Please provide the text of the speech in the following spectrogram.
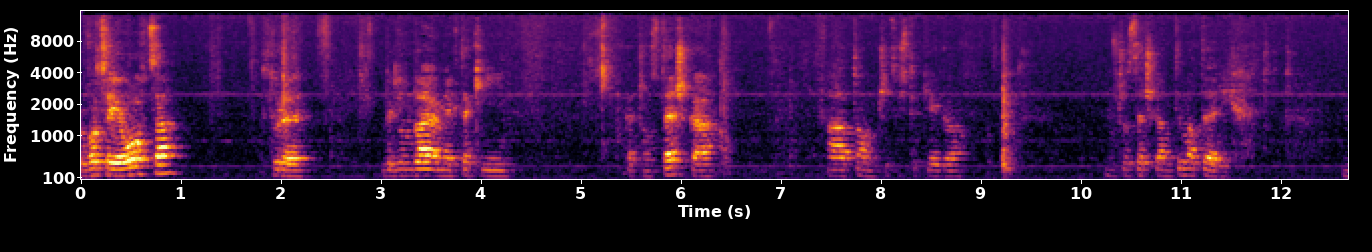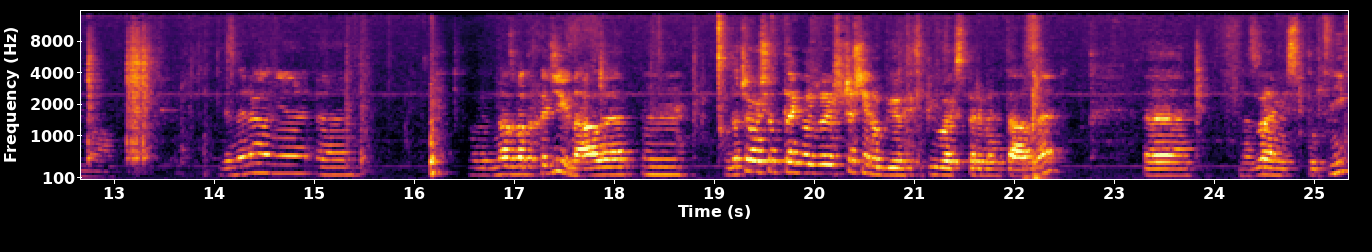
owoce jałowca, które wyglądają jak taki, taka cząsteczka, atom czy coś takiego. Cząsteczka antymaterii. No. Generalnie może nazwa trochę dziwna, ale mm, zaczęło się od tego, że wcześniej robiłem takie piwo eksperymentalne. E, nazwałem je Sputnik.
